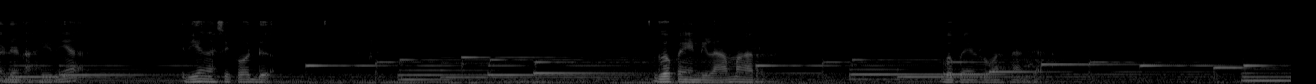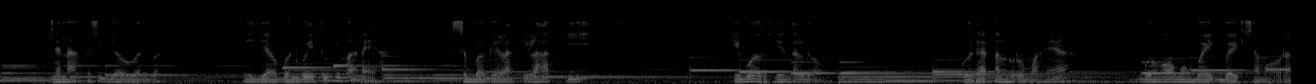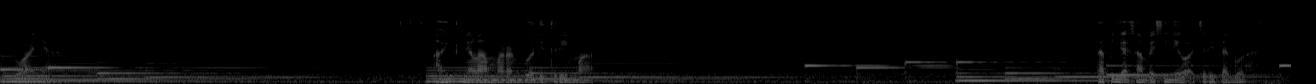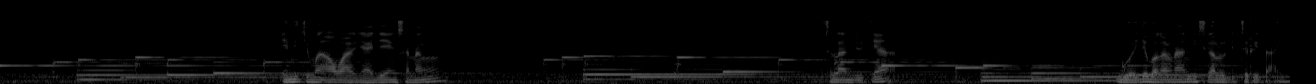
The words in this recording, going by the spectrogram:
dan akhirnya dia ngasih kode. Gue pengen dilamar. Gue pengen rumah tangga. Dan apa sih jawaban gue ya jawaban gue itu gimana ya? Sebagai laki-laki ya gue harus gentle dong. Gue datang ke rumahnya gue ngomong baik-baik sama orang tuanya. Akhirnya lamaran gue diterima. Tapi nggak sampai sini kok cerita gue ini cuma awalnya aja yang seneng. Selanjutnya gue aja bakal nangis kalau diceritain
